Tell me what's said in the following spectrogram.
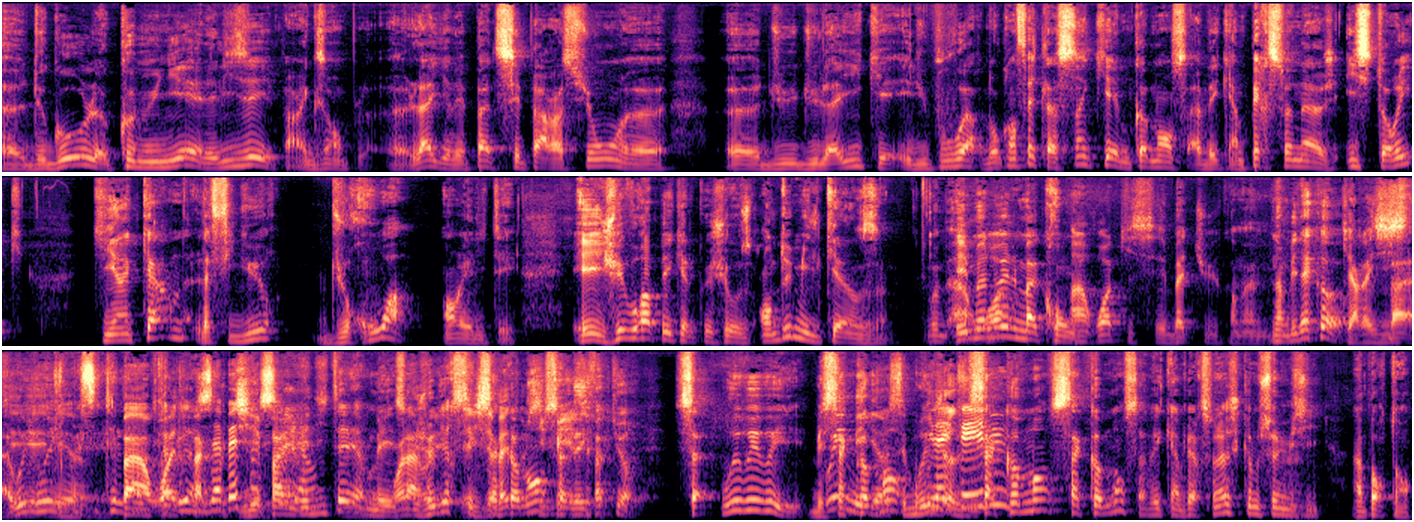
euh, de Gaulle communiait à l'Élysée, par exemple. Euh, là, il n'y avait pas de séparation euh, du, laïc et, du pouvoir. Donc en fait, la cinquième commence avec un personnage historique qui incarne la figure du roi en réalité. Et je vais vous rappeler quelque chose. En 2015, Emmanuel Macron. Un roi qui s'est battu quand même. Non, mais d'accord. Qui a résisté. Bah, oui, oui. C'est pas un roi Il n'est pas héréditaire, mais ce que je veux dire, c'est que ça commence avec. Ça, oui, oui, oui. Mais, ça, commence, ça, commence, ça commence avec un personnage comme celui-ci, important.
